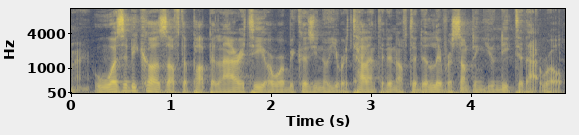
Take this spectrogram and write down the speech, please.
Right. Was it because of the popularity or because you know you were talented enough to deliver something unique to that role?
